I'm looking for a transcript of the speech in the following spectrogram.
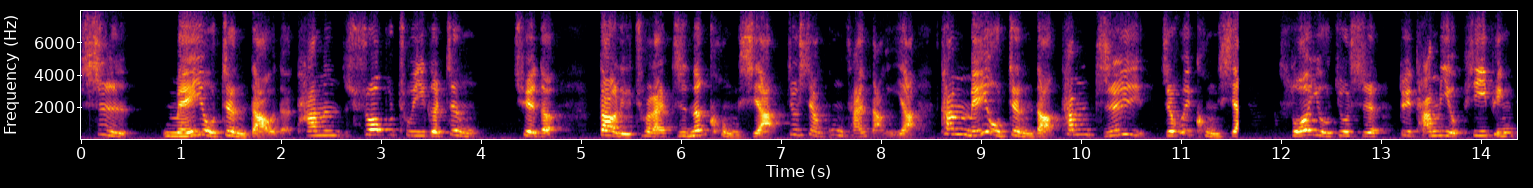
是没有正道的，他们说不出一个正确的道理出来，只能恐吓，就像共产党一样，他们没有正道，他们只只会恐吓，所有就是对他们有批评，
